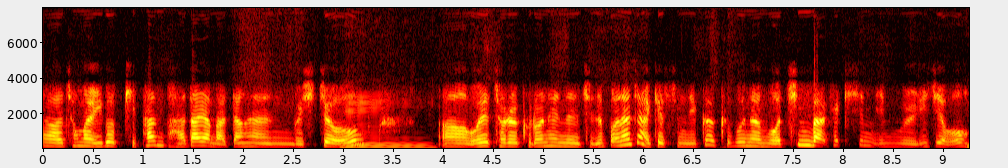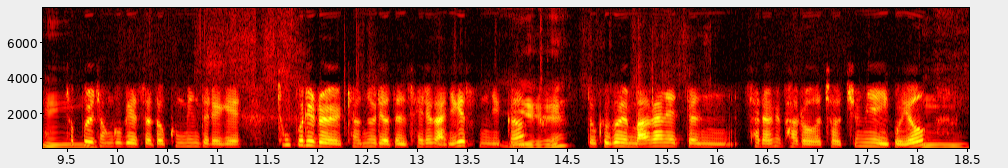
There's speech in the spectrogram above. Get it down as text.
어, 정말 이거 비판받아야 마땅한 것이죠. 음. 어, 왜 저를 거론했는지는 뻔하지 않겠습니까? 그분은 뭐 친박 핵심 인물이죠. 음. 촛불 전국에서도 국민들에게 총뿌리를 겨누려던 세력 아니겠습니까? 예. 또 그걸 막아냈던 사람이 바로 저 추미애이고요. 음.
